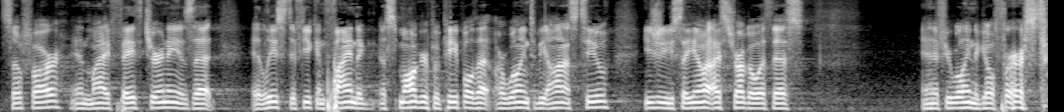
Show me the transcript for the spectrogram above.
so far in my faith journey is that at least if you can find a, a, small group of people that are willing to be honest too, usually you say, you know what, I struggle with this. And if you're willing to go first,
